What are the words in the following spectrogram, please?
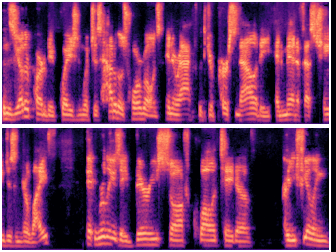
Then there's the other part of the equation, which is how do those hormones interact with your personality and manifest changes in your life? It really is a very soft, qualitative. Are you feeling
